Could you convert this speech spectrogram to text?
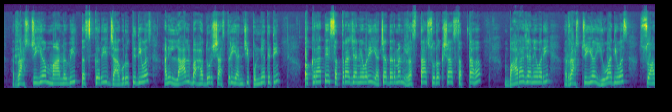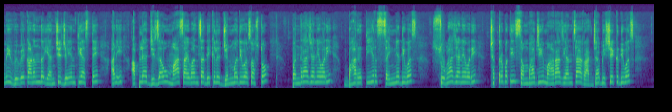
राष्ट्रीय मानवी तस्करी जागृती दिवस आणि लाल बहादूर शास्त्री यांची पुण्यतिथी अकरा ते सतरा जानेवारी याच्या दरम्यान रस्ता सुरक्षा सप्ताह बारा जानेवारी राष्ट्रीय युवा दिवस स्वामी विवेकानंद यांची जयंती असते आणि आपल्या जिजाऊ मासाहेबांचा देखील जन्मदिवस असतो. पंधरा जानेवारी भारतीय सैन्य दिवस सोळा जानेवारी छत्रपती संभाजी महाराज यांचा राज्याभिषेक दिवस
